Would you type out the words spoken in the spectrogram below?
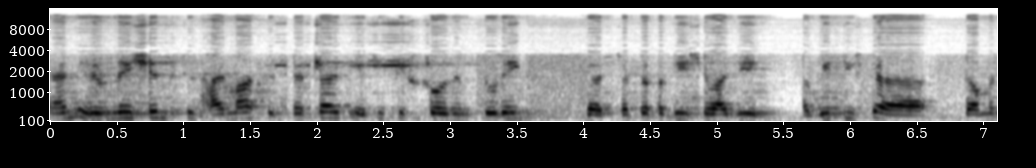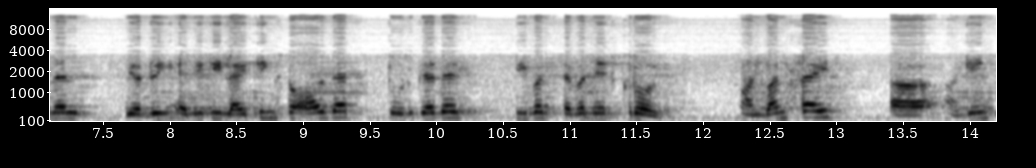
and illumination, which is high mass, etc., is 86 crores, including the Chhatrapati Shivaji uh, VT uh, terminal. We are doing LED lighting, so all that together even 7, 8 crores. On one side, uh, against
